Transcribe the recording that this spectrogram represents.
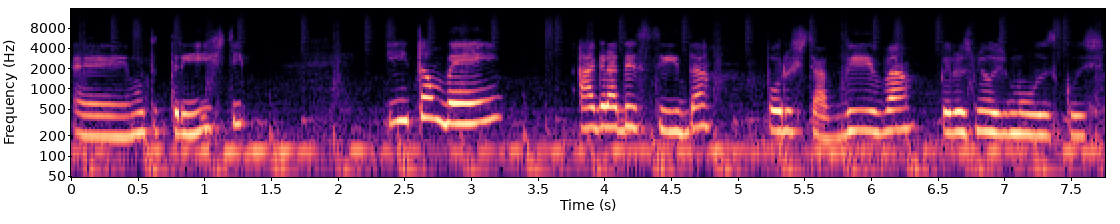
É, muito triste, e também agradecida por estar viva, pelos meus músicos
